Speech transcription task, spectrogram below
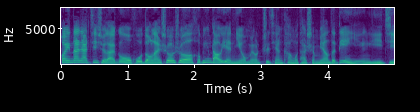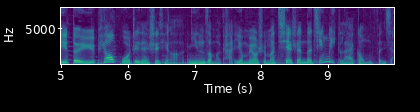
欢迎大家继续来跟我互动，来说说和平导演，你有没有之前看过他什么样的电影，以及对于漂泊这件事情啊，您怎么看？有没有什么切身的经历来跟我们分享？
